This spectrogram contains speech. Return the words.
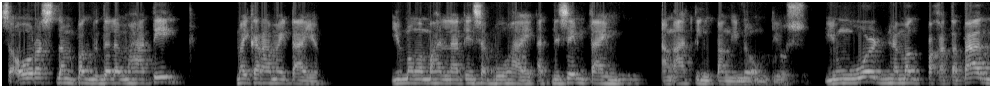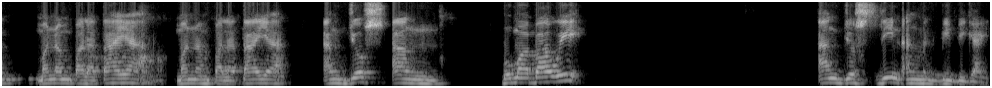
Sa oras ng pagdadalamhati, may karamay tayo. Yung mga mahal natin sa buhay at the same time, ang ating Panginoong Diyos. Yung word na magpakatatag, manampalataya, manampalataya, ang Diyos ang bumabawi, ang Diyos din ang nagbibigay.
